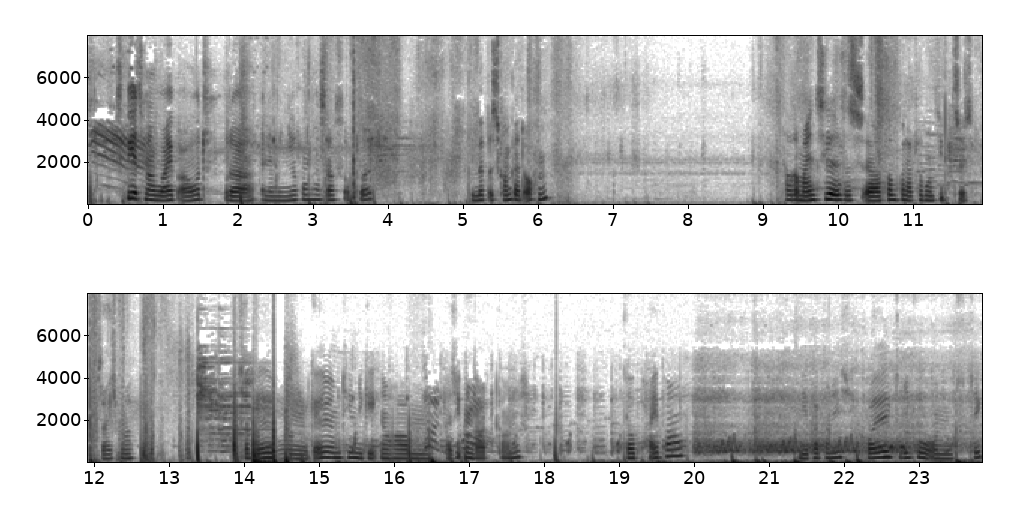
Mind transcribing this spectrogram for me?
Ich spiele jetzt mal Wipeout. Oder Eliminierung heißt das auf Deutsch. Die Map ist komplett offen. Aber mein Ziel ist es äh, 575, sag ich mal. Ich habe Gale Gale im Team. Die Gegner haben. Da sieht man gerade gar nicht. Ich glaube Piper. Nee, Piper nicht. Colt, Rico und Tick.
